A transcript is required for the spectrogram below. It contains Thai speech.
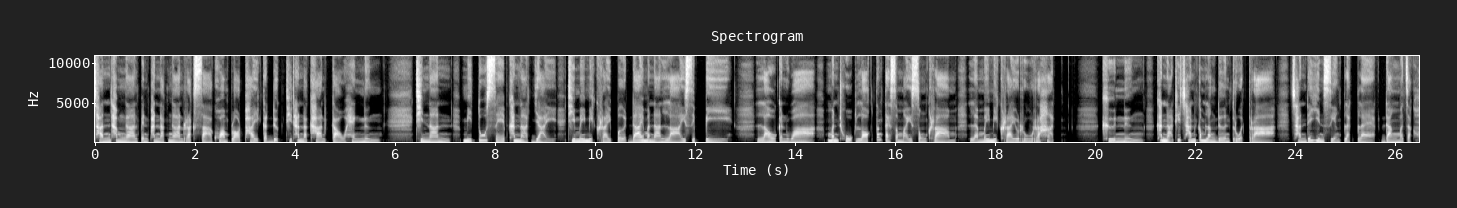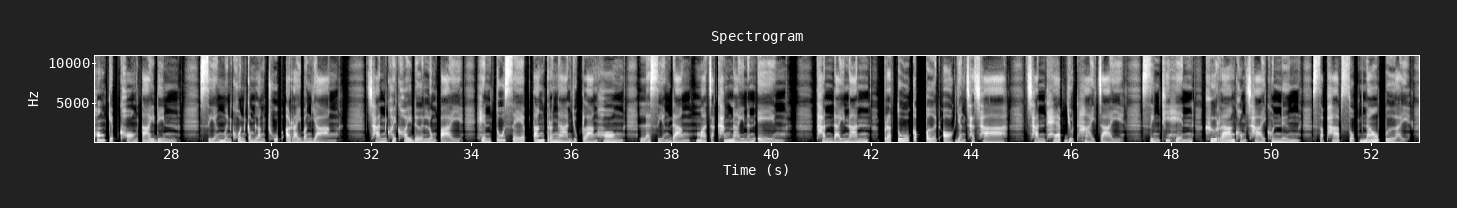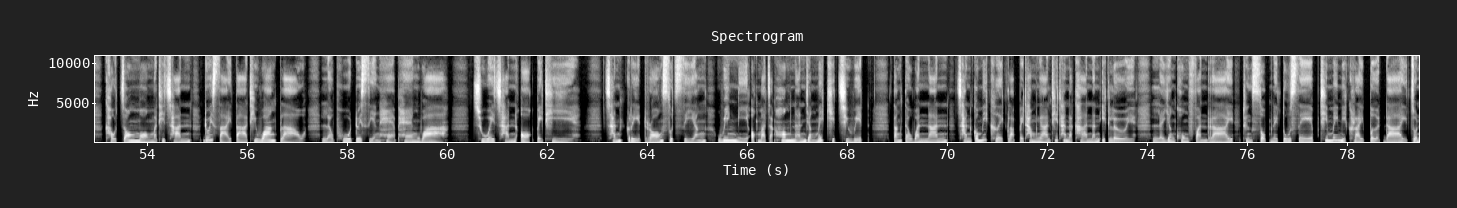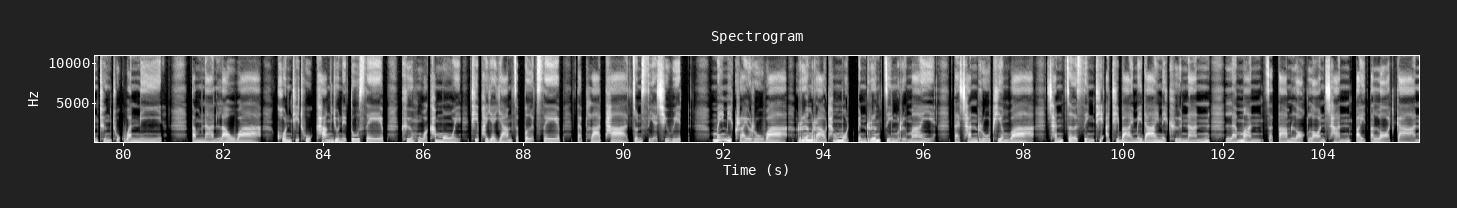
ฉันทำงานเป็นพนักงานรักษาความปลอดภัยกระดึกที่ธนาคารเก่าแห่งหนึ่ง ที่นั่นมีตู้เซฟขนาดใหญ่ที่ไม่มีใครเปิดได้มานานหลายสิบปี เล่ากันว่ามันถูกล็อกตั้งแต่สมัยสงคราม และไม่มีใครรู้รหัส คืนหนึ่ง ขณะที่ฉันกำลังเดินตรวจตรา ฉันได้ยินเสียงแปลกๆ ดังมาจากห้องเก็บของใต้ดิน เสียงเหมือนคนกำลังทุบอะไรบางอย่าง ฉันค่อยๆเดินลงไป เห็นตู้เซฟตั้งตระงานอยู่กลางห้อง และเสียงดังมาจากข้างในนั่นเอง ทันใดนั้น ประตูก็เปิดออกอย่างช้าๆ ฉันแทบหยุดหายใจ สิ่งที่เห็นคือร่างของชายคนหนึ่ง สภาพศพเน่าเปื่อย เขาจ้องมองมาที่ฉันด้วยสายตาที่ว่างเปล่า แล้วพูดด้วยเสียงแหบแห้งว่า ช่วยฉันออกไปที ฉันกรีดร้องสุดเสียง วิ่งหนีออกมาจากห้องนั้นอย่างไม่คิดชีวิต ตั้งแต่วันนั้น ฉันก็ไม่เคยกลับไปทำงานที่ธนาคารนั้นอีกเลย และยังคงฝันร้ายถึงศพในตู้เซฟที่ไม่มีใครเปิดได้จนถึงทุกวันนี้ตำนานเล่าว่า คนที่ถูกขังอยู่ในตู้เซฟ คือหัวขโมยที่พยายามจะเปิดเซฟ แต่พลาดท่าจนเสียชีวิต ไม่มีใครรู้ว่าเรื่องราวทั้งหมดเป็นเรื่องจริงหรือไม่ แต่ฉันรู้เพียงว่า ฉันเจอสิ่งที่อธิบายไม่ได้ในคืนนั้น และมันจะตามหลอกหลอนฉันไปตลอดกาล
